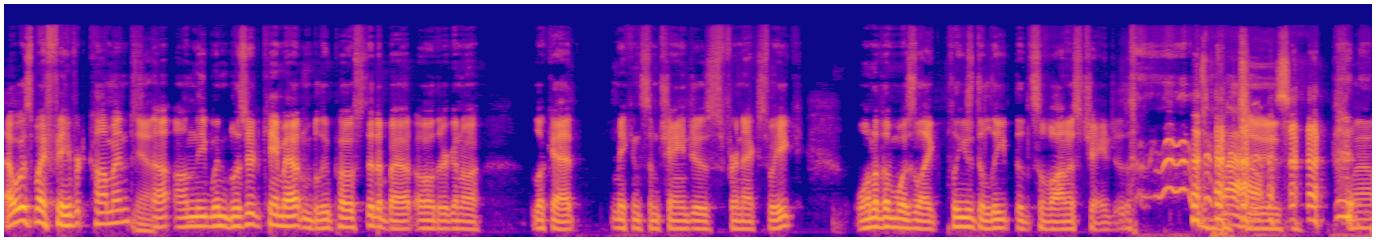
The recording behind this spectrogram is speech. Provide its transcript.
That was my favorite comment Yeah. uh, on the when Blizzard came out and Blue posted about oh they're gonna look at making some changes for next week. One of them was like, please delete the Sylvanas changes. Wow. Wow.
